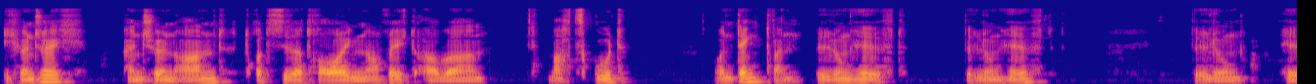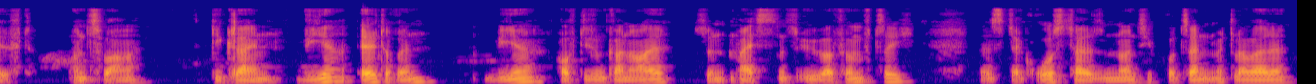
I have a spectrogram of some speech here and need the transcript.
ich wünsche euch einen schönen Abend, trotz dieser traurigen Nachricht, aber macht's gut und denkt dran, Bildung hilft. Bildung hilft. Bildung hilft. Und zwar die Kleinen. Wir Älteren, wir auf diesem Kanal sind meistens über 50. Das ist der Großteil, sind 90 Prozent mittlerweile.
